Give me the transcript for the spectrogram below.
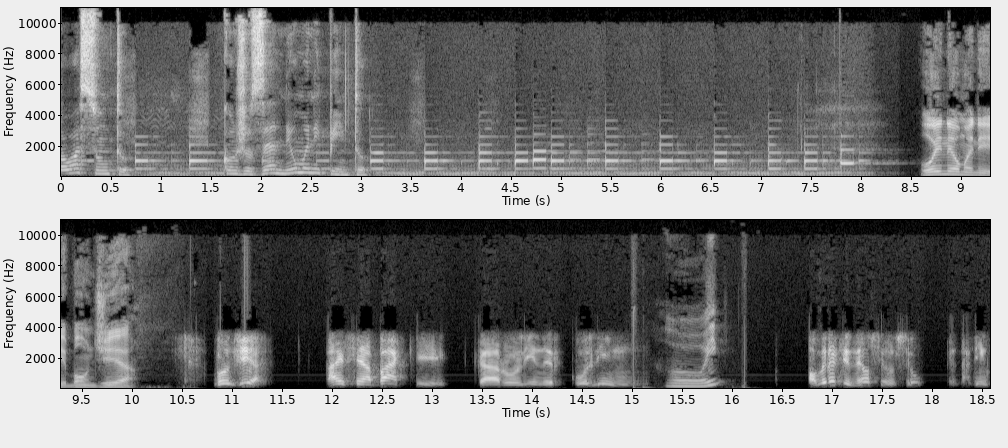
ao assunto, com José Neumann e Pinto. Oi, Neumani, bom dia. Bom dia. Aysen Abac, Carolina Ercolim. Oi. Almirante Nelson, o seu pedalinho.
